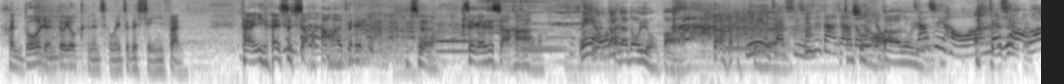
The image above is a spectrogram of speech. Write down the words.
很多人都有可能成为这个嫌疑犯，但应该是小哈这个，是吧？这个是小哈。没有，大家都有吧？你们有加戏吗？其实大家都有，大家都有加戏好啊，加戏好啊，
